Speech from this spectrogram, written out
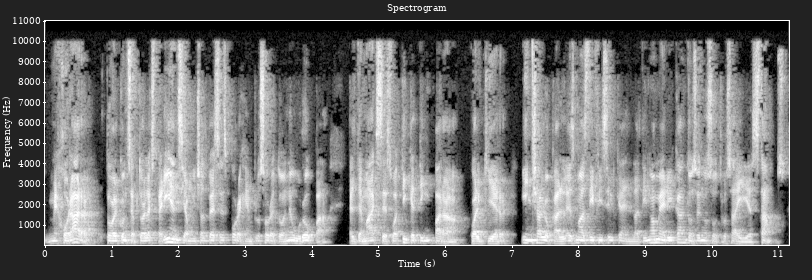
mejorar todo el concepto de la experiencia. Muchas veces, por ejemplo, sobre todo en Europa, el tema de acceso a ticketing para cualquier hincha local es más difícil que en Latinoamérica, entonces nosotros ahí estamos.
